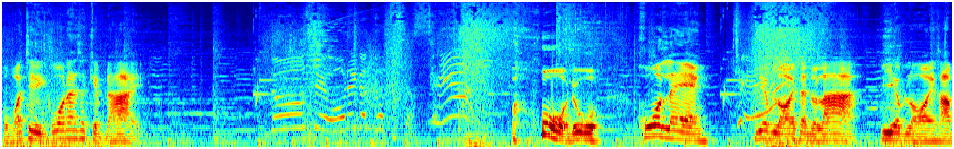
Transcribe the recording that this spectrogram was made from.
ผมว่าเจริโก้น่าจะเก็บได้ โอ้โห ดูโคตรแรง เรียบร้อยซันโดล่า เรียบร้อยครับ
